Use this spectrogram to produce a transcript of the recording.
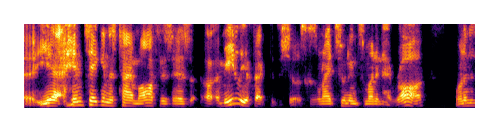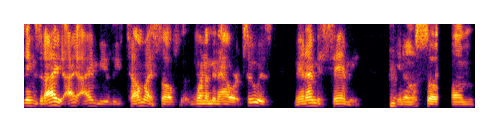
uh, yeah, him taking his time off is, has uh, immediately affected the shows because when I tune into Monday Night Raw, one of the things that I, I, I immediately tell myself when I'm in hour two is, man, I miss Sami. Hmm. you know, so um,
